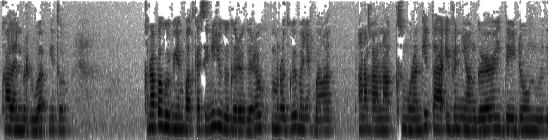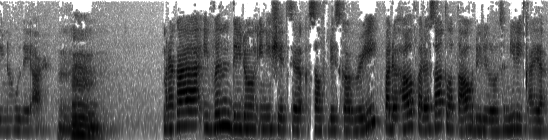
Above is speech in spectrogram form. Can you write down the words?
kalian berdua gitu. Kenapa gue bikin podcast ini juga gara-gara menurut gue banyak banget anak-anak seumuran kita, even younger, they don't really know who they are. Hmm. Mereka even they don't initiate self discovery, padahal pada saat lo tahu diri lo sendiri kayak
